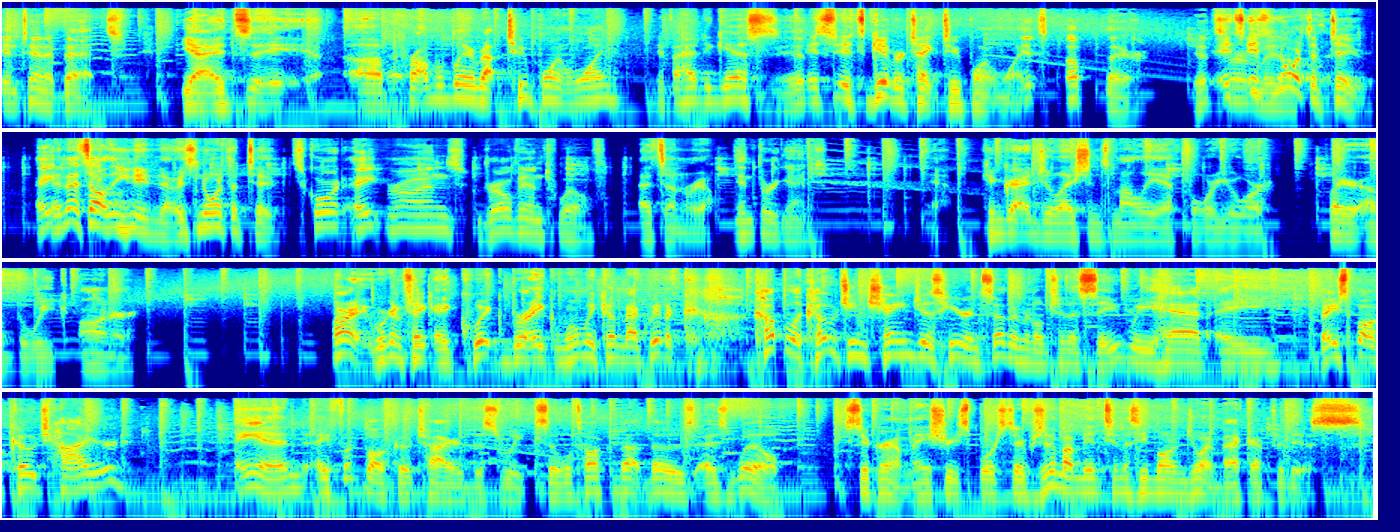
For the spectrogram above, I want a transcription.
in ten at bats. Yeah, it's uh, probably about two point one if I had to guess. It's, it's, it's give or take two point one. It's up there. It's it's, it's north of two. Eight, and that's all you need to know. It's north of two. Scored eight runs, drove in 12. That's unreal. In three games. Yeah. Congratulations, Malia, for your player of the week honor. All right, we're going to take a quick break. When we come back, we had a couple of coaching changes here in Southern Middle Tennessee. We had a baseball coach hired and a football coach hired this week. So we'll talk about those as well. Stick around. Main Street Sports Day presented by Mid Tennessee Bone and Joint. Back after this.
